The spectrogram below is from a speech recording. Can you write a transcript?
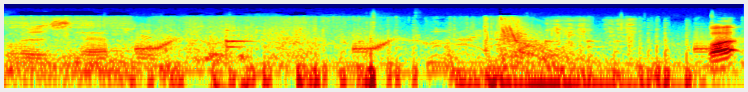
What is happening? What?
